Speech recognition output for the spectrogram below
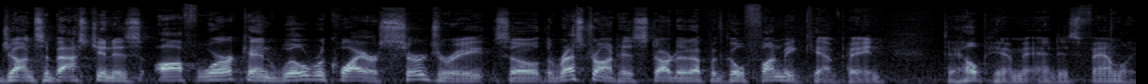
John Sebastian is off work and will require surgery, so the restaurant has started up a GoFundMe campaign to help him and his family.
